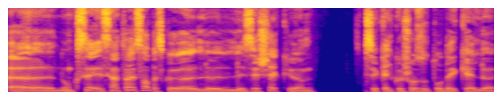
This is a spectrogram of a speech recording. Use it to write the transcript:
Euh, donc c'est intéressant parce que le- les échecs euh, c'est quelque chose autour desquels, euh,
